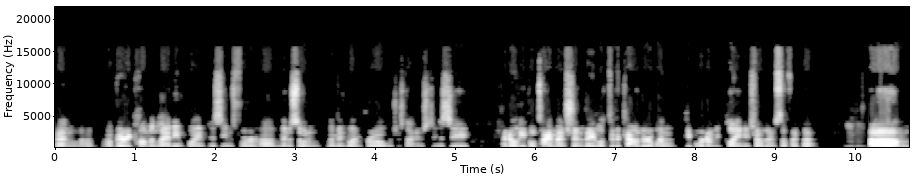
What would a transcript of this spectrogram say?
been a, a, very common landing point, it seems, for uh, Minnesotan women going pro, which is kind of interesting to see. I know Equal Time mentioned they looked through the calendar when people were going to be playing each other and stuff like that. Mm-hmm. Um,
